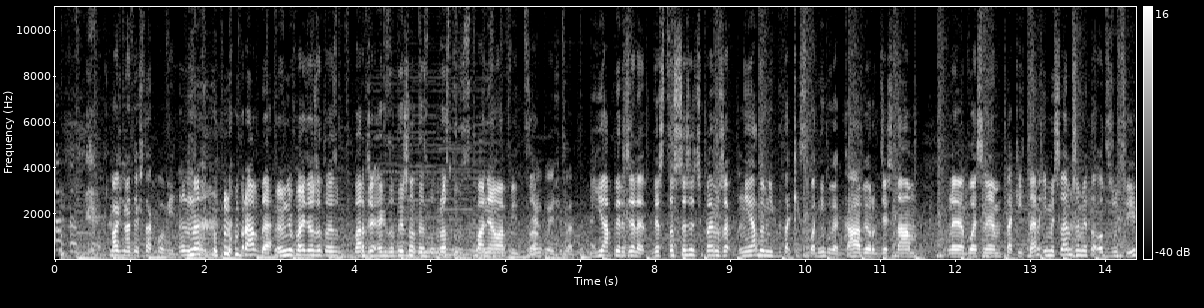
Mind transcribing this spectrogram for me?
Można też tak powiedzieć. No, naprawdę. Bym nie powiedział, że to jest bardziej egzotyczna, to jest po prostu wspaniała pizza. Dziękuję Ci bardzo. Ja pierdzielę, wiesz co, szczerze ci powiem, że nie jadłem nigdy takich składników jak kawior gdzieś tam, e, właśnie takich ten i myślałem, że mnie to odrzuci,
